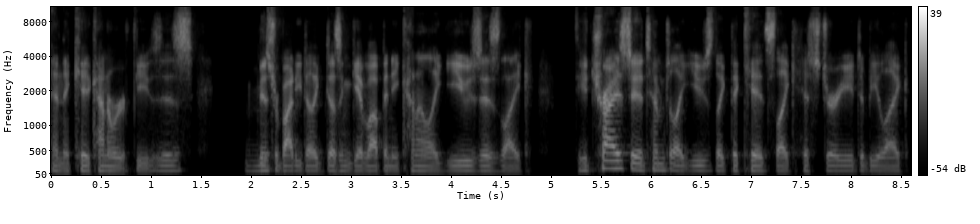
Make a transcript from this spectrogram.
and the kid kind of refuses. Mr. Body like doesn't give up and he kind of like uses like he tries to attempt to like use like the kid's like history to be like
